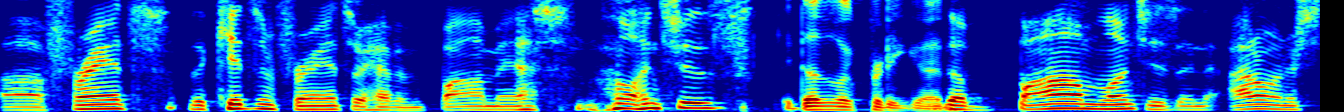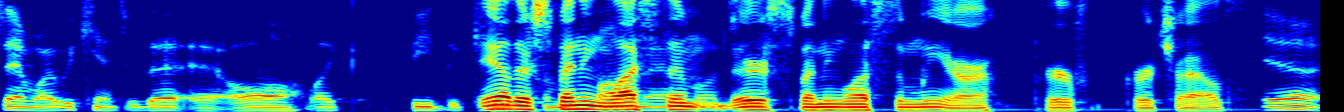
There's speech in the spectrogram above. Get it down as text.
Uh, France, the kids in France are having bomb ass lunches. It does look pretty good. The bomb lunches, and I don't understand why we can't do that at all. Like feed the kids. yeah, they're spending less than lunches. they're spending less than we are per per child. Yeah,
